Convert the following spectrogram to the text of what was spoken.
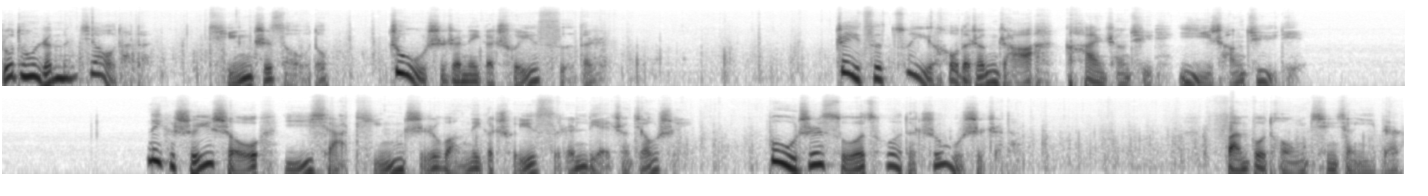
如同人们叫他的，停止走动。注视着那个垂死的人，这次最后的挣扎看上去异常剧烈。那个水手一下停止往那个垂死人脸上浇水，不知所措的注视着他。帆布桶倾向一边，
